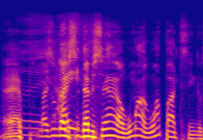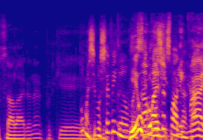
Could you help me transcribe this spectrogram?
É, Mas não deve, ser, deve ser alguma, alguma parte, sim, do salário, né? Porque... Pô, mas se você Então, vendeu, mas- como você paga? joga-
